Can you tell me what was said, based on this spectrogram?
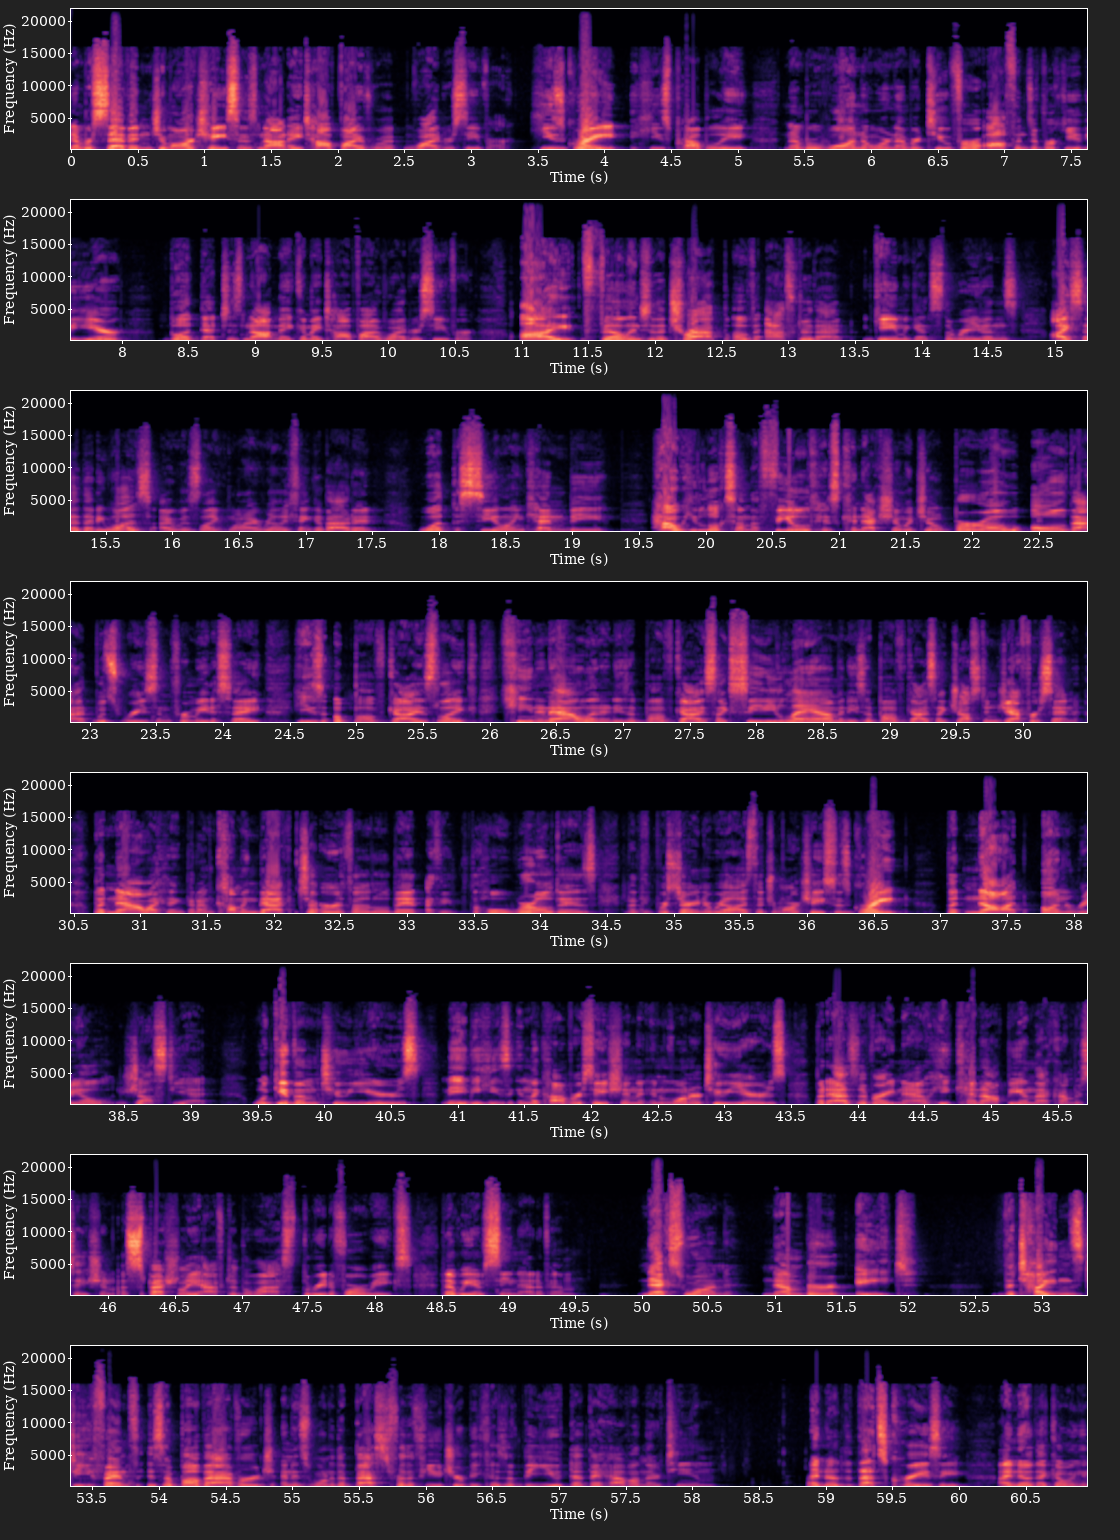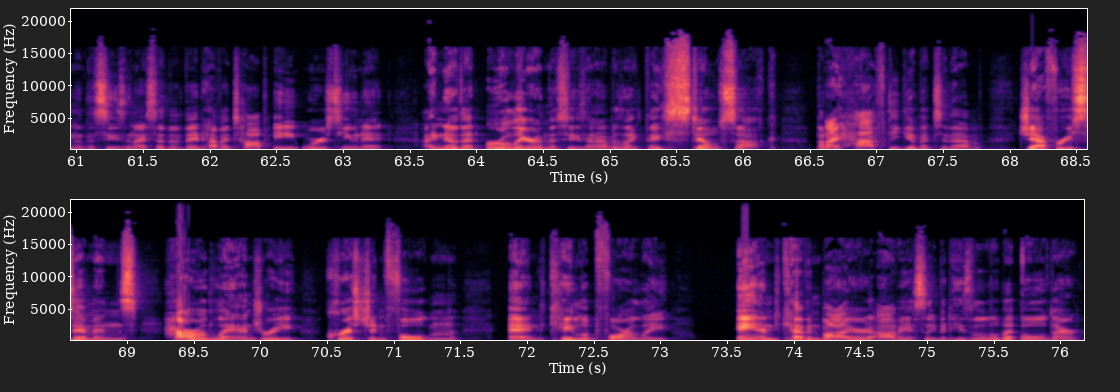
Number seven, Ja'Marr Chase is not a top five wide receiver. He's great. He's probably number one or number two for Offensive Rookie of the Year, but that does not make him a top five wide receiver. I fell into the trap of after that game against the Ravens, I said that he was. I was like, when I really think about it, what the ceiling can be, how he looks on the field, his connection with Joe Burrow, all that was reason for me to say he's above guys like Keenan Allen and he's above guys like CeeDee Lamb and he's above guys like Justin Jefferson. But now I think that I'm coming back to earth a little bit. I think the whole world is, and I think we're starting to realize that Ja'Marr Chase is great, but not unreal just yet. We'll give him two years. Maybe he's in the conversation in one or two years, but as of right now, he cannot be in that conversation, especially after the last three to four weeks that we have seen out of him. Next one, number eight. The Titans defense is above average and is one of the best for the future because of the youth that they have on their team. I know that that's crazy. I know that going into the season, I said that they'd have a top eight worst unit. I know that earlier in the season, I was like, they still suck, but I have to give it to them. Jeffrey Simmons, Harold Landry, Kristian Fulton, and Caleb Farley, and Kevin Byard, obviously, but he's a little bit older.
